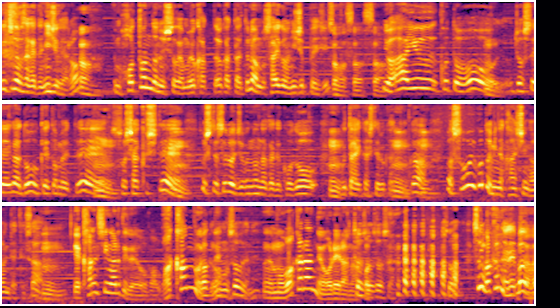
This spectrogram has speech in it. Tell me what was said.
でうちの奥さん書いたん20やろ、うん。でもほとんどの人がもうよかったよかったっていうのはもう最後の20ページ。そうそうそう。要はああいうことをう女性がどう受け止めて、うん。咀嚼して、うん。そしてそれを自分の中でこうどううん具体化してるかっていうか、まあ、そういうことにみんな関心があるんだってさ、うん、で関心があるというか分かんのわよね。うん、そうだよね。うんもう分からんねん俺らのそうそうそうそう。そう。それ分かんないよね、まあ、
